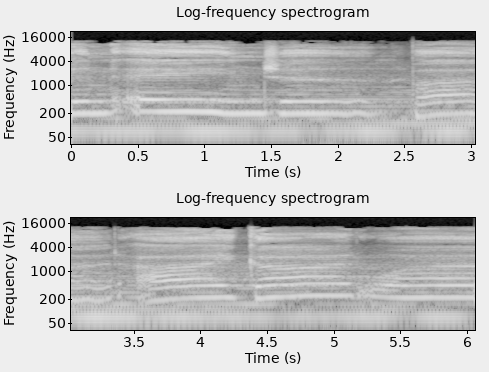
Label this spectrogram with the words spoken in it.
an angel, but I got wise.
